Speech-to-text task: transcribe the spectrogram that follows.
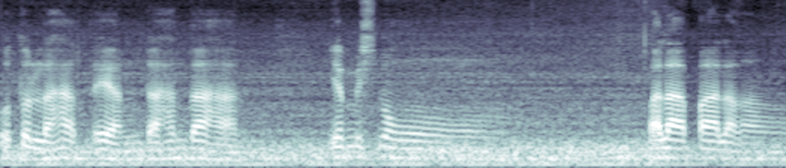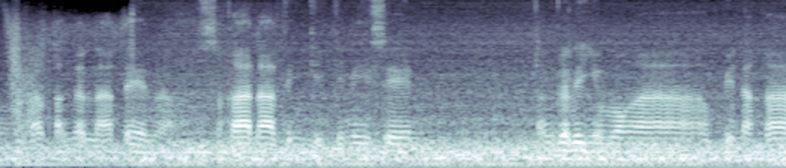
putol lahat. Ayan dahan-dahan. Yan mismong palapa lang ang tatanggal natin ah. saka natin kikinisin. Tanggalin yung mga pinaka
